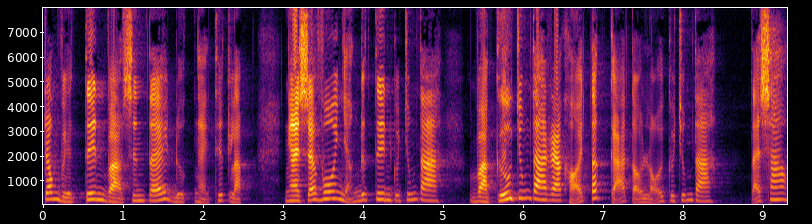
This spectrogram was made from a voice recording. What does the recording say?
trong việc tin vào sinh tế được Ngài thiết lập, Ngài sẽ vui nhận đức tin của chúng ta và cứu chúng ta ra khỏi tất cả tội lỗi của chúng ta. Tại sao?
